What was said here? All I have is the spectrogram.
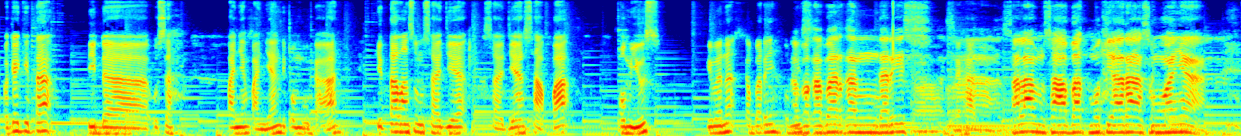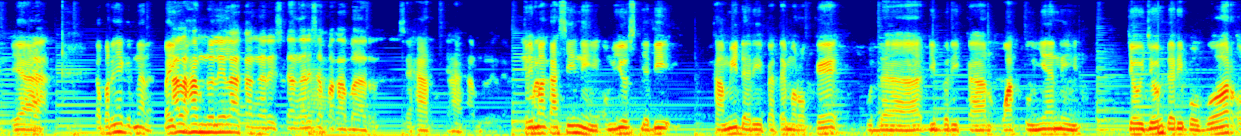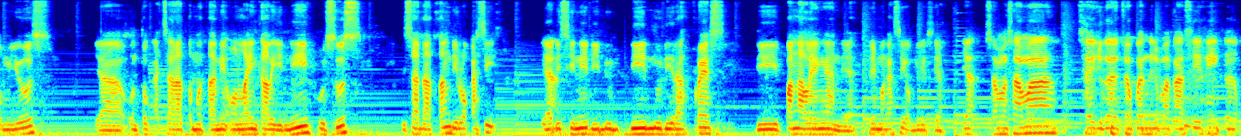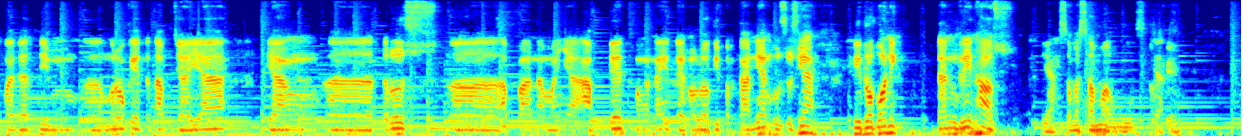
Oke, kita tidak usah panjang-panjang di pembukaan. Kita langsung saja saja sapa Om Yus. Gimana kabarnya Om Yus? Apa kabar Kang Garis? Oh, sehat. Nah, salam sahabat Mutiara semuanya. ya. ya. Kabarnya gimana? Baik. Alhamdulillah Kang Garis. Kang Garis apa kabar? Sehat. Ya, Alhamdulillah. Terima kasih nih Om Yus. Jadi kami dari PT Merauke udah diberikan waktunya nih jauh-jauh dari Bogor Om Yus ya untuk acara temu tani online kali ini khusus bisa datang di lokasi ya, ya. di sini di, di Nudira Fresh di Pangalengan ya. Terima kasih Om Yus ya. Ya, sama-sama. Saya juga ucapkan terima kasih nih kepada tim uh, Merauke Tetap Jaya yang uh, terus uh, apa namanya update mengenai teknologi pertanian khususnya hidroponik dan greenhouse. Ya, sama-sama Om Yus. Ya. Oke. Okay.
